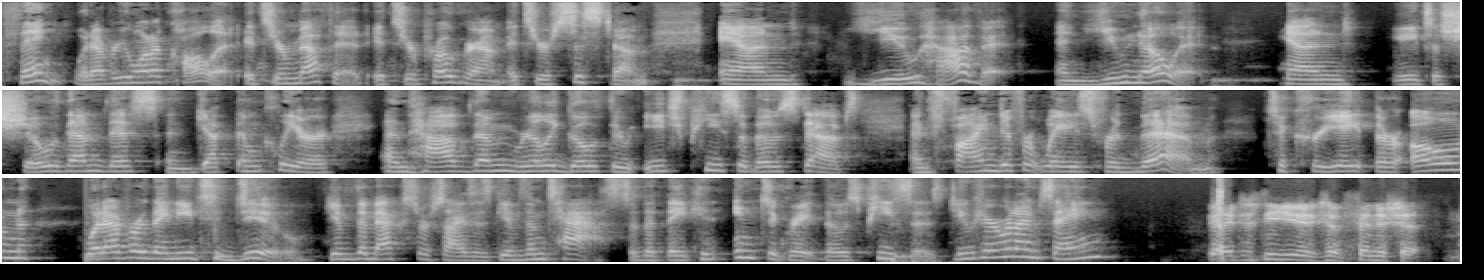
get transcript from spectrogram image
thing, whatever you want to call it. It's your method, it's your program, it's your system, and you have it and you know it. And You need to show them this and get them clear and have them really go through each piece of those steps and find different ways for them to create their own whatever they need to do. Give them exercises, give them tasks so that they can integrate those pieces. Do you hear what I'm saying? I just need you to finish it.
